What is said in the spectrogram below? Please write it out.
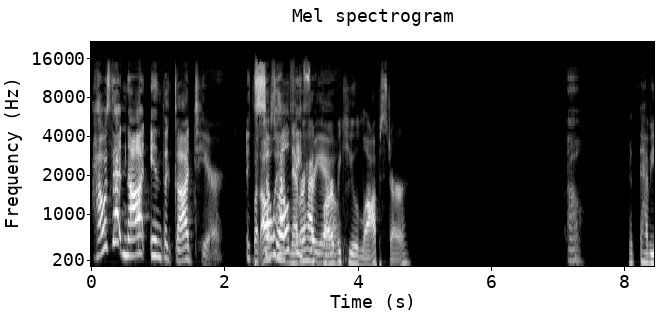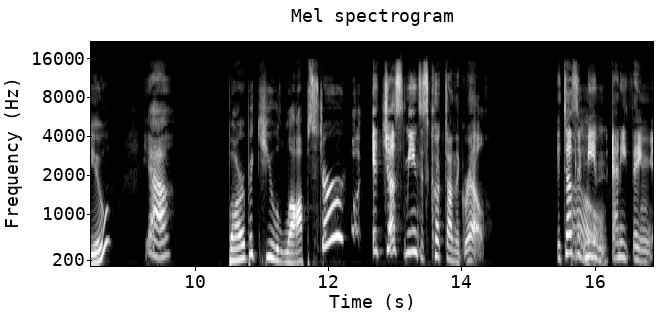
How is that not in the God tier? It's But so also, I've healthy never for had you. barbecue lobster. Oh, Have you? yeah. Barbecue lobster? It just means it's cooked on the grill. It doesn't Oh. mean anything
